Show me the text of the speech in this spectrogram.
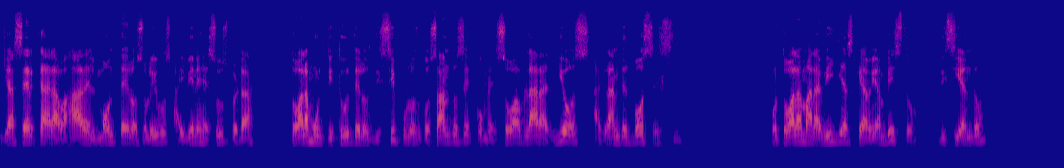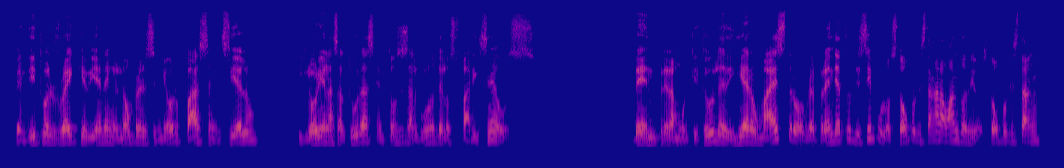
ya cerca de la bajada del monte de los olivos, ahí viene Jesús, ¿verdad? Toda la multitud de los discípulos gozándose comenzó a hablar a Dios a grandes voces por todas las maravillas que habían visto, diciendo, bendito el rey que viene en el nombre del Señor, paz en el cielo y gloria en las alturas. Entonces algunos de los fariseos de entre la multitud le dijeron, maestro, reprende a tus discípulos, todo porque están alabando a Dios, todo porque están,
